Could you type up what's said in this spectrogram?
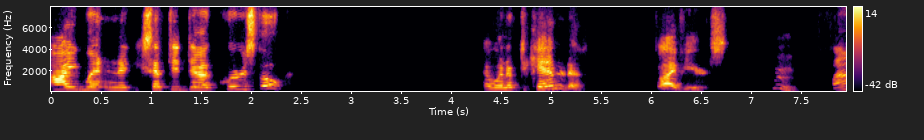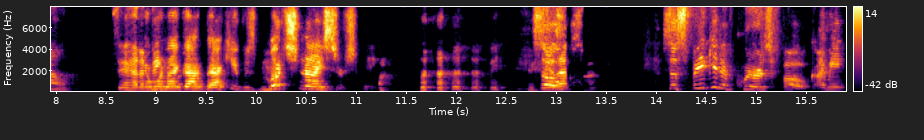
I went and accepted uh, Queer as Folk. I went up to Canada five years. wow. So you had a And big. when I got back, it was much nicer to me. So- Yeah, So speaking of queer as folk, I mean,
